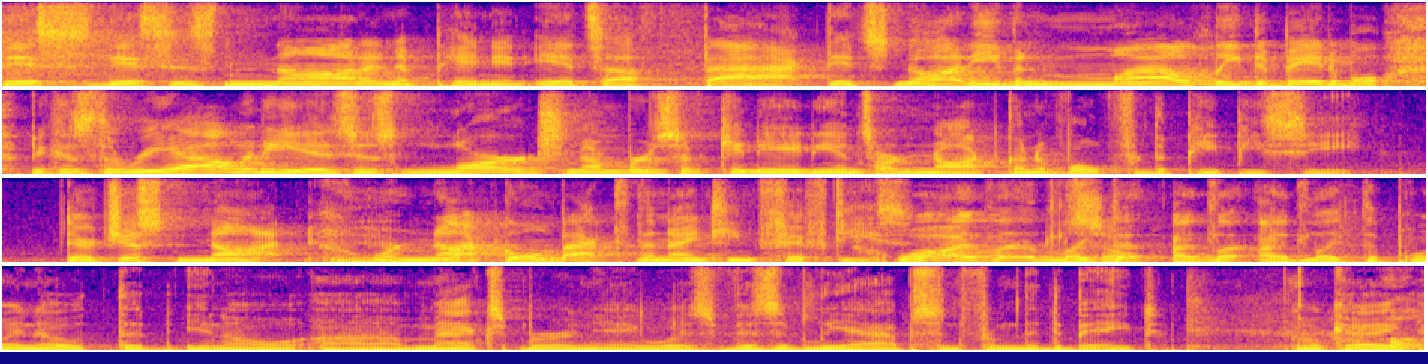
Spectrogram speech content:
This this is not an opinion. It's a fact. It's not even mildly debatable because the reality is is large numbers of Canadians are not going to vote for the PPC. They're just not. Yeah. We're not going back to the 1950s. Well, I'd, I'd like so. to I'd, li- I'd, like to point out that you know uh, Max Bernier was visibly absent from the debate. Okay. Oh,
